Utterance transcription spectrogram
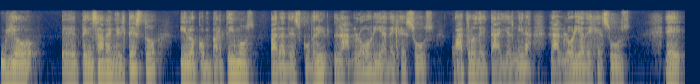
Yo eh, pensaba en el texto y lo compartimos para descubrir la gloria de Jesús. Cuatro detalles, mira, la gloria de Jesús, eh,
